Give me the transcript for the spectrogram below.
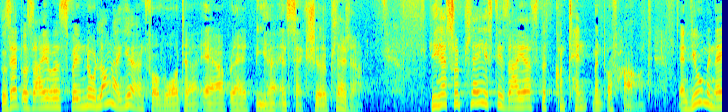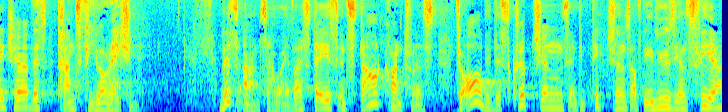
so that Osiris will no longer yearn for water, air, bread, beer, and sexual pleasure. He has replaced desires with contentment of heart and human nature with transfiguration. This answer, however, stays in stark contrast to all the descriptions and depictions of the Elysian sphere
